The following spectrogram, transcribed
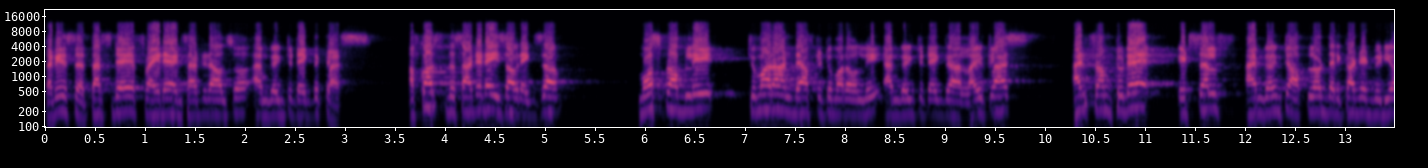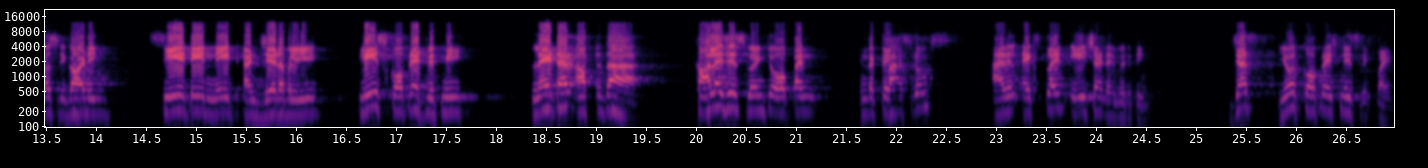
That is uh, Thursday, Friday and Saturday also, I'm going to take the class. Of course, the Saturday is our exam. Most probably tomorrow and day after tomorrow only, I'm going to take the live class. And from today itself, I'm going to upload the recorded videos regarding CET, NEET and JEE. Please cooperate with me. Later, after the college is going to open in the classrooms, I will explain each and everything. Just your cooperation is required.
